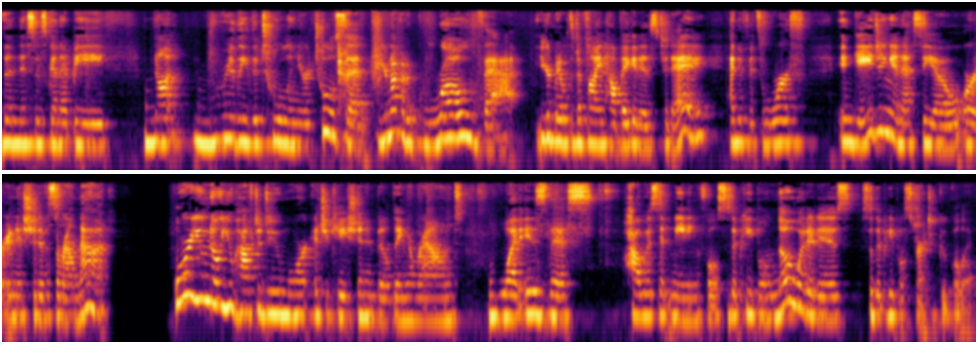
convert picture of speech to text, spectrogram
then this is going to be not really the tool in your tool set. You're not going to grow that. You're going to be able to define how big it is today and if it's worth engaging in SEO or initiatives around that. Or you know you have to do more education and building around what is this? How is it meaningful so that people know what it is so that people start to Google it.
